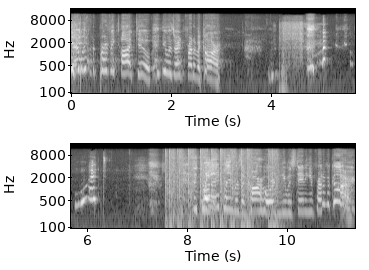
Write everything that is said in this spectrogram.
that was the perfect hot too. He was right in front of a car. what? The toy Wait. I played was a car horse, and he was standing in front of a car.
